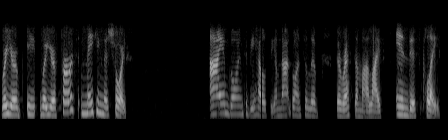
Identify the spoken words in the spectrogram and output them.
where you're eh, where you're first making the choice, I am going to be healthy. I'm not going to live the rest of my life in this place.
